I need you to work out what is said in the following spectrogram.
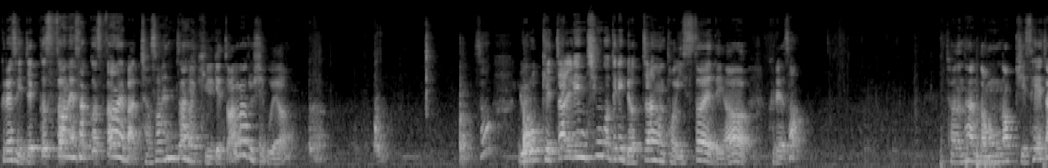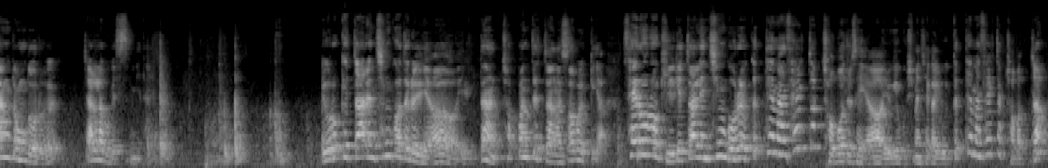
그래서 이제 끝선에서 끝선을 맞춰서 한 장을 길게 잘라주시고요. 그래서 이렇게 잘린 친구들이 몇 장은 더 있어야 돼요. 그래서 저는 한 넉넉히 3장 정도를 잘라보겠습니다. 이렇게 자른 친구들을요, 일단 첫 번째 장을 써볼게요. 세로로 길게 잘린 친구를 끝에만 살짝 접어주세요. 여기 보시면 제가 여기 끝에만 살짝 접었죠?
